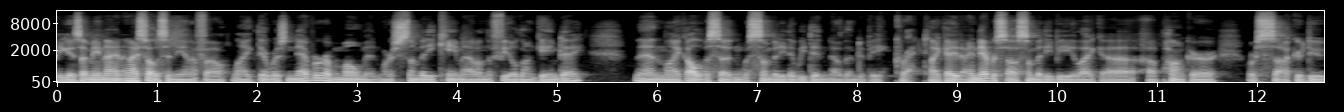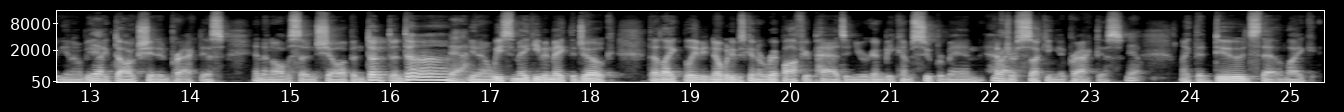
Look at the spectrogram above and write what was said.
Because I mean, I, and I saw this in the NFL. Like there was never a moment where somebody came out on the field on game day then like all of a sudden was somebody that we didn't know them to be. Correct. Like I, I never saw somebody be like a, a punk or, or suck or do, you know, be yep. like dog shit in practice. And then all of a sudden show up and dun, dun, dun. Yeah. You know, we used to make, even make the joke that like, believe me, nobody was going to rip off your pads and you were going to become Superman after right. sucking at practice. Yep. Like the dudes that like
